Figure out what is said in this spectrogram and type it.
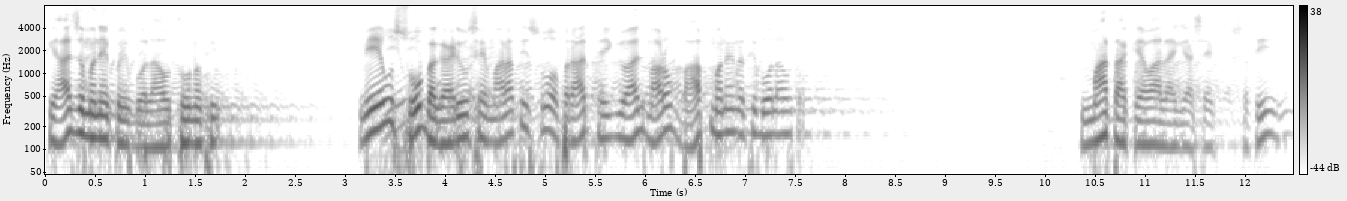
કે આજ મને કોઈ બોલાવતું નથી? મેં એવું શું બગાડ્યું છે? મારાથી શું અપરાધ થઈ ગયો? આજ મારો બાપ મને નથી બોલાવતો. માતા કહેવા લાગ્યા છે સતી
